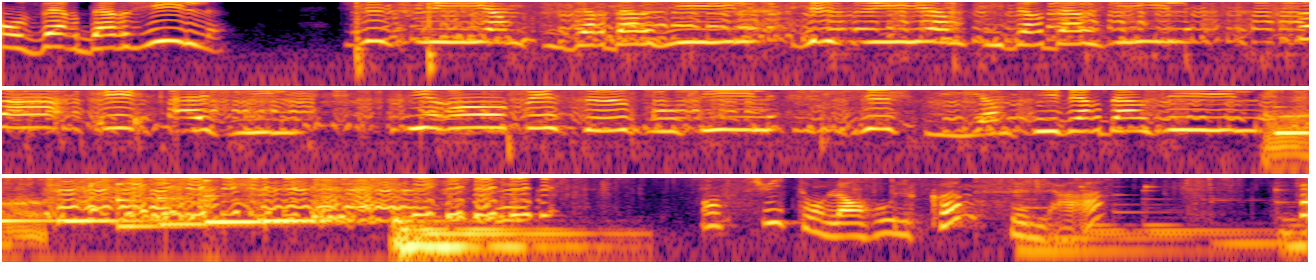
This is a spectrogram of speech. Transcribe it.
en verre d'argile. Je suis un petit verre d'argile. Je suis un petit verre d'argile. Fin et agile. Qui rampe et se faufile. Je suis un petit verre d'argile. Ensuite, on l'enroule comme cela. Ça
